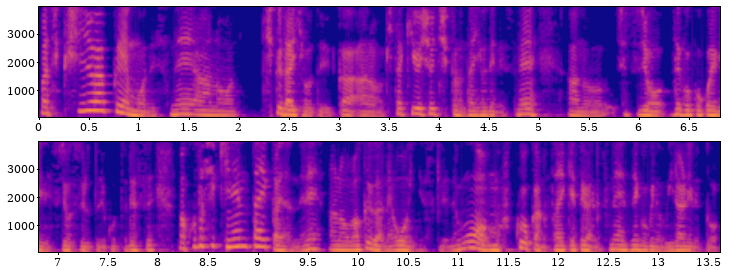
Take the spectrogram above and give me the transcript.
まあ、筑紫女学園もですね、あの、地区代表というか、あの、北九州地区の代表でですね、あの、出場、全国高校駅に出場するということです。まあ、今年記念大会なんでね、あの、枠がね、多いんですけれども、もう福岡の対決がですね、全国でも見られると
